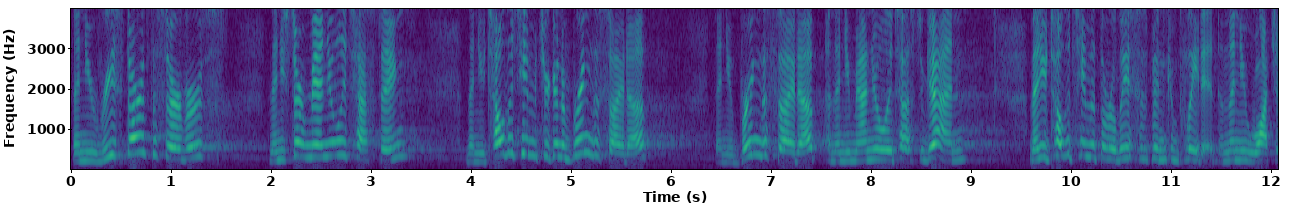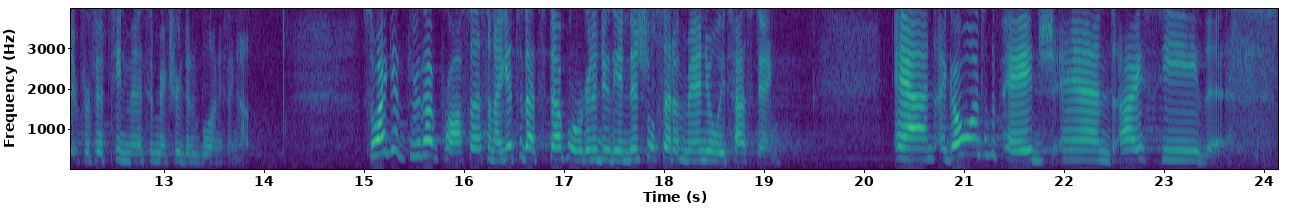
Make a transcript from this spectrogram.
Then you restart the servers. Then you start manually testing. Then you tell the team that you're going to bring the site up. Then you bring the site up, and then you manually test again. Then you tell the team that the release has been completed, and then you watch it for 15 minutes and make sure you didn't blow anything up. So I get through that process, and I get to that step where we're going to do the initial set of manually testing. And I go onto the page, and I see this.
